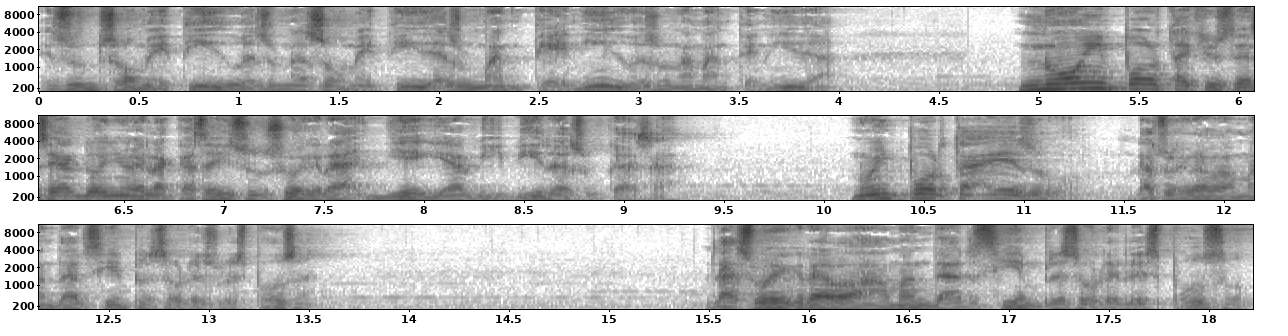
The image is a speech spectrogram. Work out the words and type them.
es un sometido, es una sometida, es un mantenido, es una mantenida. No importa que usted sea el dueño de la casa y su suegra llegue a vivir a su casa. No importa eso, la suegra va a mandar siempre sobre su esposa. La suegra va a mandar siempre sobre el esposo.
